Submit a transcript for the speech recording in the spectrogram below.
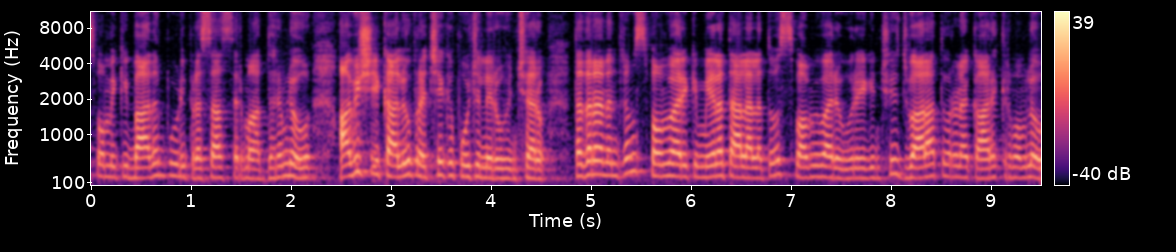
స్వామికి బాదంపూడి ప్రసాద్ శర్మ ఆధ్వర్యంలో అభిషేకాలు ప్రత్యేక పూజలు నిర్వహించారు. తదనంతరం స్వామివారికి మేళతాళాలతో స్వామివారి ఊరేగించి జ్వాలాతోరణ కార్యక్రమంలో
